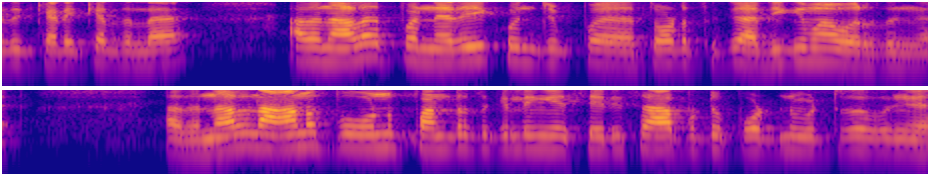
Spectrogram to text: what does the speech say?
எதுவும் கிடைக்கிறதில்ல. அதனால் இப்போ நிறைய கொஞ்சம் இப்போ தோட்டத்துக்கு அதிகமாக வருதுங்க. அதனால் நானும் இப்போ ஒன்றும் பண்ணுறதுக்கு இல்லைங்க. சரி சாப்பிட்டு போட்டுன்னு விட்டுறதுங்க.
